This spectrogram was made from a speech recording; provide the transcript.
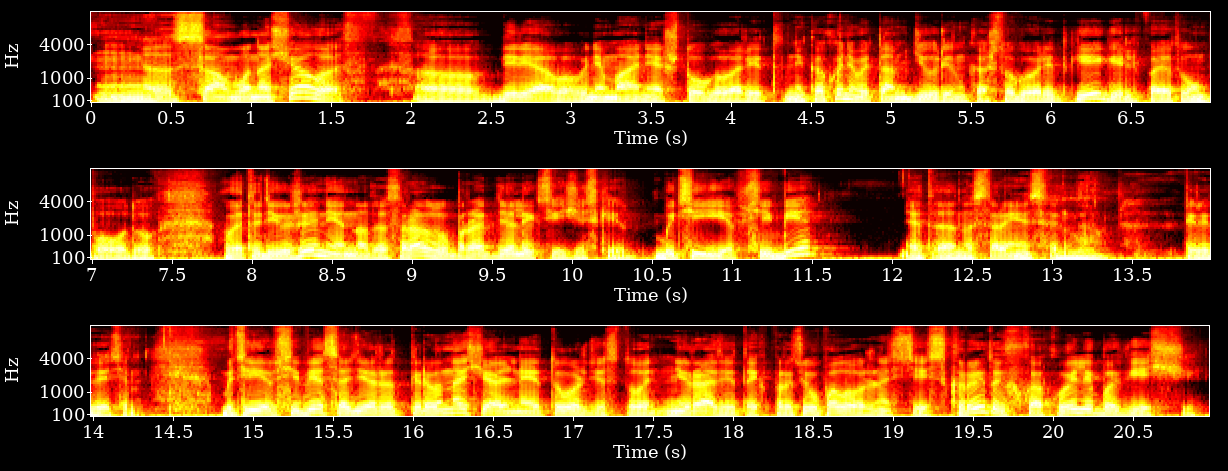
с самого начала беря во внимание, что говорит не какой-нибудь там Дюринг, а что говорит Гегель по этому поводу, в это движение надо сразу брать диалектически. Бытие в себе – это на странице да. перед этим. Бытие в себе содержит первоначальное тождество неразвитых противоположностей, скрытых в какой-либо вещи,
